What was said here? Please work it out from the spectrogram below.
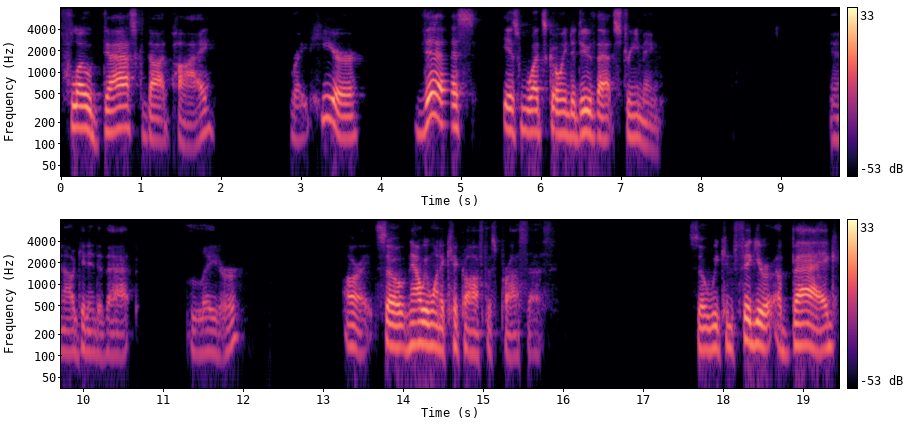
flowdask.py right here, this is what's going to do that streaming. And I'll get into that later. All right, so now we want to kick off this process. So we configure a bag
